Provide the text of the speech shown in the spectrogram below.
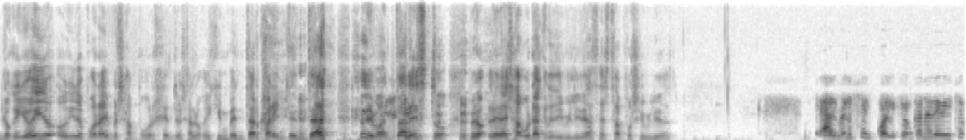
lo que yo he oído, por ahí, pues a pobre gente, o sea, lo que hay que inventar para intentar levantar esto. Pero ¿le dais alguna credibilidad a esta posibilidad? Al menos en Coalición Canaria ha dicho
